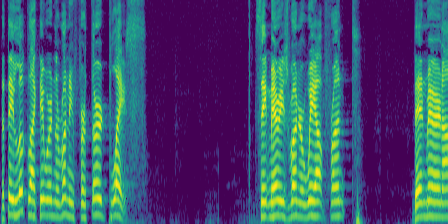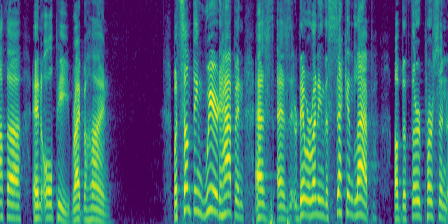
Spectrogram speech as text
that they looked like they were in the running for third place. St. Mary's runner way out front then Maranatha and Olpe right behind. But something weird happened as, as they were running the second lap of the third person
